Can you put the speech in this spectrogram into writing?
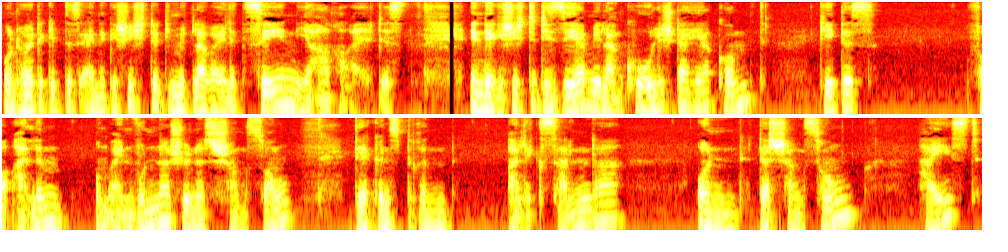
Und heute gibt es eine Geschichte, die mittlerweile zehn Jahre alt ist. In der Geschichte, die sehr melancholisch daherkommt, geht es vor allem um ein wunderschönes Chanson der Künstlerin Alexandra. Und das Chanson heißt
